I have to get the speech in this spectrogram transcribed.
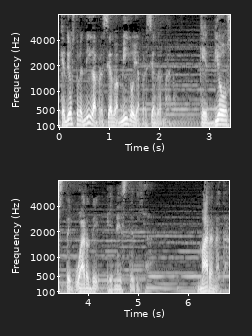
Que Dios te bendiga, apreciado amigo y apreciado hermano. Que Dios te guarde en este día. Maranatha.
